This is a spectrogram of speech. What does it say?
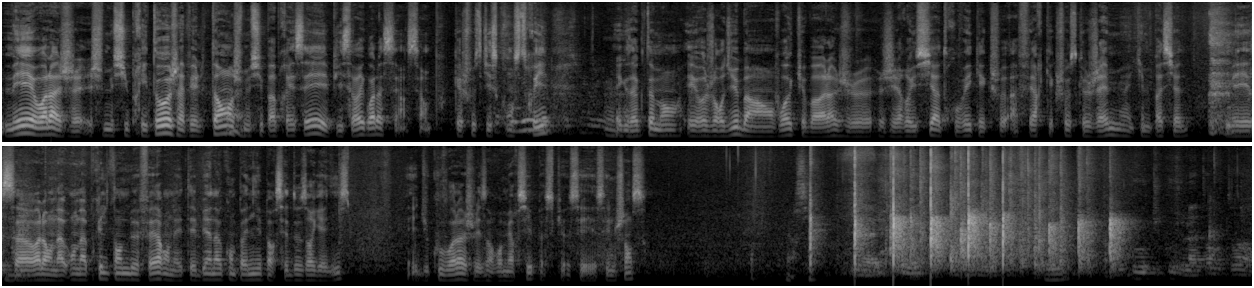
Mais voilà, je, me suis pris tôt, j'avais le temps, je ne me suis pas pressé. Et puis c'est vrai que voilà, c'est quelque chose qui se construit. Exactement. Et aujourd'hui, ben, on voit que bah, voilà, j'ai réussi à trouver quelque chose, à faire quelque chose que j'aime et qui me passionne. Mais ça, voilà, on a, on a pris le temps de le faire. On a été bien accompagné par ces deux organismes. Et du coup, voilà, je les en remercie parce que c'est une chance. Merci. Du coup, Jonathan, toi,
